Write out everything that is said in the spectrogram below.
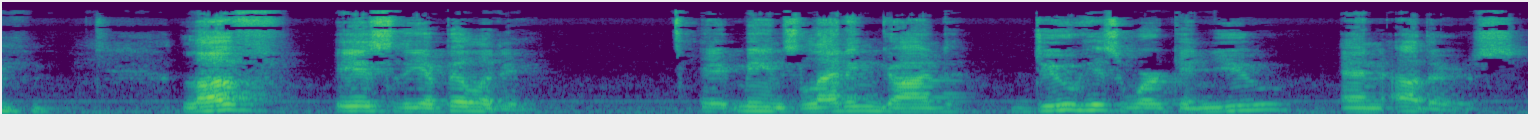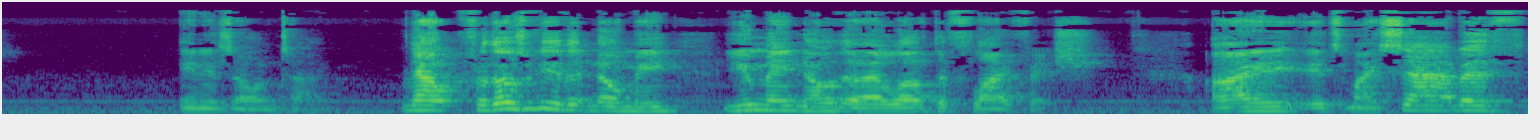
love is the ability. It means letting God do his work in you and others in his own time. Now, for those of you that know me, you may know that I love to fly fish. I, it's my Sabbath.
